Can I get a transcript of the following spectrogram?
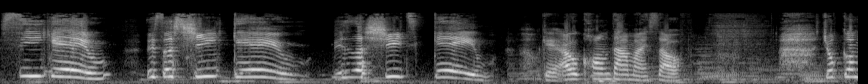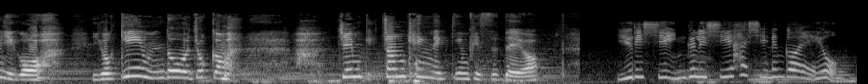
C game. It's a sheet game. It's a sheet game. Okay, I will calm down myself. 조금 이거 이거 게임도 조금 잼 점킹 느낌 비슷해요. 유리 씨 잉글리시 하시는 거예요.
